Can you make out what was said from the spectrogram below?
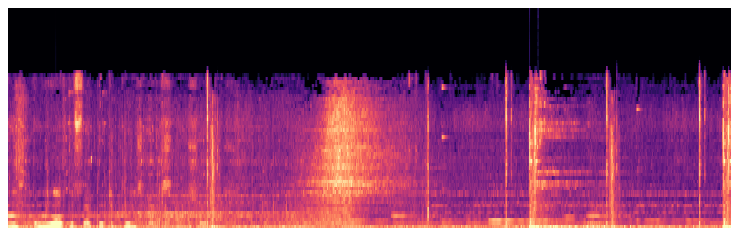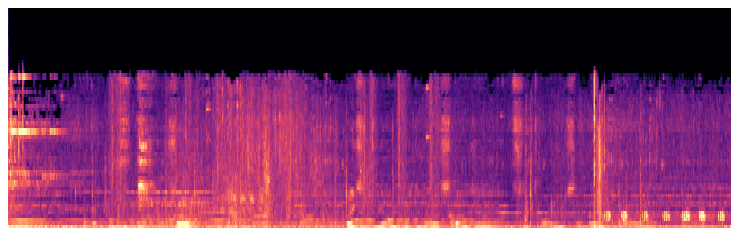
Oof, I love the fact that the clothes actually change. Okay. so basically I'm gonna do this dungeon a few times and then I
